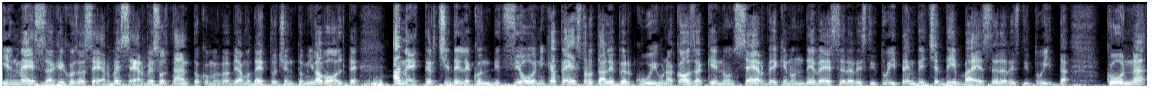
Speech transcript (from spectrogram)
Il MES a che cosa serve? Serve soltanto, come vi abbiamo detto centomila volte, a metterci delle condizioni capestro tale per cui una cosa che non serve e che non deve essere restituita invece debba essere restituita con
